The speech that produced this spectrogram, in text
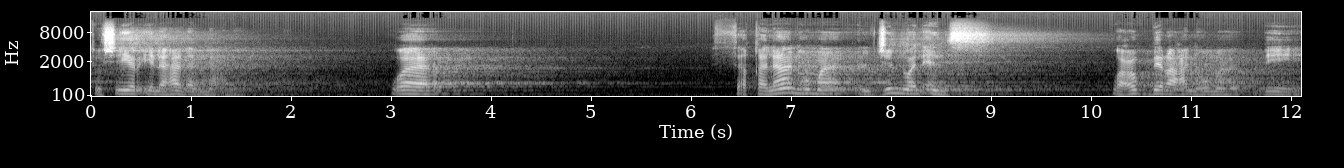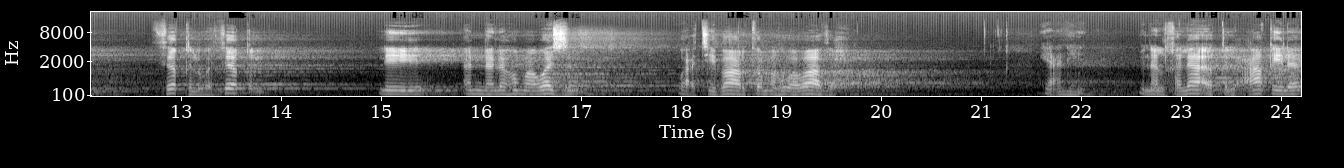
تشير إلى هذا المعنى. والثقلان هما الجن والإنس وعبر عنهما بثقل وثقل لأن لهما وزن واعتبار كما هو واضح. يعني من الخلائق العاقلة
